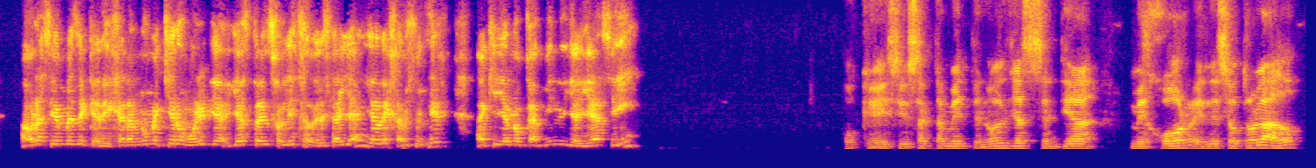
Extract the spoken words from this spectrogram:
ahora sí en vez de que dijera, no me quiero morir, ya, ya está él solito, decía, ya, ya déjame ir, aquí ya no camino y allá sí. Ok, sí, exactamente, ¿no? Él ya se sentía mejor en ese otro lado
